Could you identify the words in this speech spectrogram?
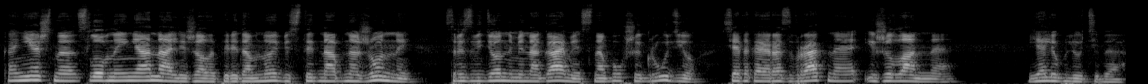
Конечно, словно и не она лежала передо мной, бесстыдно обнаженной, с разведенными ногами, с набухшей грудью, вся такая развратная и желанная. «Я люблю тебя».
